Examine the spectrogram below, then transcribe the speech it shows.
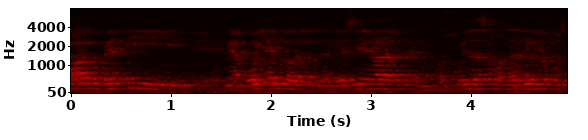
cual Betty eh, me apoya en lo de la iglesia, eh, nos cuida de esa manera, digo yo, pues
